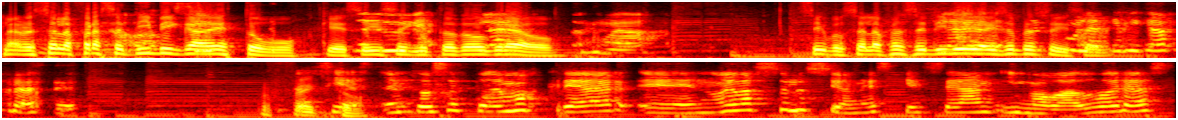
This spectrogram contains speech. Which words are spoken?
Claro, esa es la frase No, típica sí. de esto, que se dice que está todo Claro, creado. Sí, pues es la frase típica Claro, que siempre se como la dice. típica frase. Así Perfecto. es. Entonces podemos crear eh, nuevas soluciones que sean innovadoras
